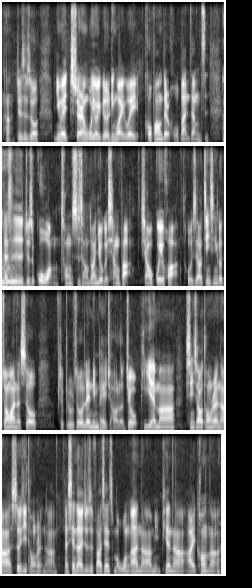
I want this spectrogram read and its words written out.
哈，就是说，因为虽然我有一个另外一位 co-founder 伙伴这样子，但是就是过往从市场端有个想法，想要规划或者是要进行一个专案的时候，就比如说 landing page 好了，就有 PM 啊、行销同仁啊、设计同仁啊。那现在就是发现什么文案啊、名片啊、icon 啊，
